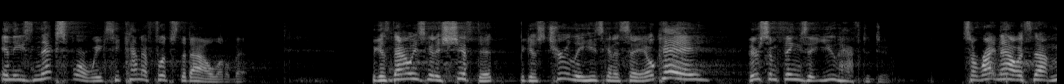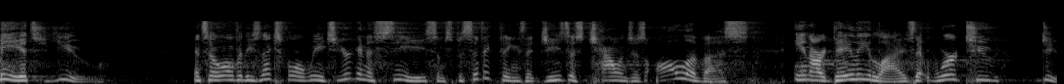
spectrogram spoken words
in these next four weeks, he kind of flips the dial a little bit. Because now he's going to shift it, because truly he's going to say, okay, there's some things that you have to do. So right now, it's not me, it's you. And so, over these next four weeks, you're going to see some specific things that Jesus challenges all of us in our daily lives that we're to do.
